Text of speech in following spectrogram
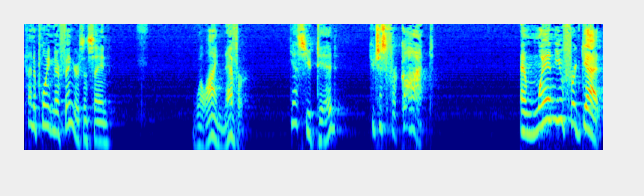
kind of pointing their fingers and saying, Well, I never. Yes, you did. You just forgot. And when you forget,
